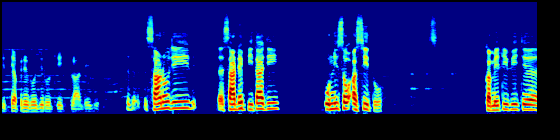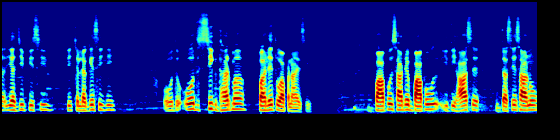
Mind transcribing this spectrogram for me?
ਇੱਥੇ ਆਪਣੀ ਰੋਜੀ ਰੋਟੀ ਚਲਾਉਂਦੇ ਜੀ। ਸਾਨੂੰ ਜੀ, ਸਾਡੇ ਪਿਤਾ ਜੀ 1980 ਤੋਂ ਕਮੇਟੀ ਵਿੱਚ ਐਸਜੀਪੀਸੀ ਵਿੱਚ ਲੱਗੇ ਸੀ ਜੀ। ਉਹ ਉਹ ਸਿੱਖ ਧਰਮ ਪਹਿਲੇ ਤੋਂ ਅਪਣਾਏ ਸੀ। ਬਾਪੂ ਸਾਡੇ ਬਾਪੂ ਇਤਿਹਾਸ ਦੱਸੇ ਸਾਨੂੰ।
